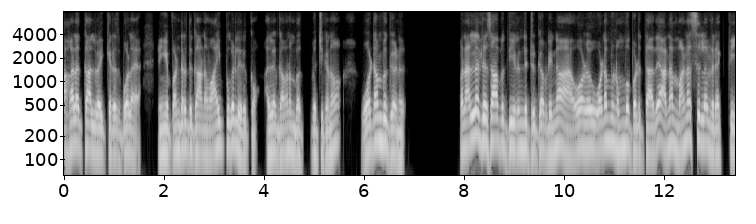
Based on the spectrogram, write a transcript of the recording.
அகலக்கால் வைக்கிறது போல் நீங்கள் பண்ணுறதுக்கான வாய்ப்புகள் இருக்கும். அதில் கவனம் வச்சுக்கணும். உடம்புக்கு இப்போ நல்ல திசாபக்தி இருந்துட்டுருக்கு அப்படின்னா உடம்பு ரொம்ப படுத்தாது. ஆனால் மனசில் விரக்தி.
